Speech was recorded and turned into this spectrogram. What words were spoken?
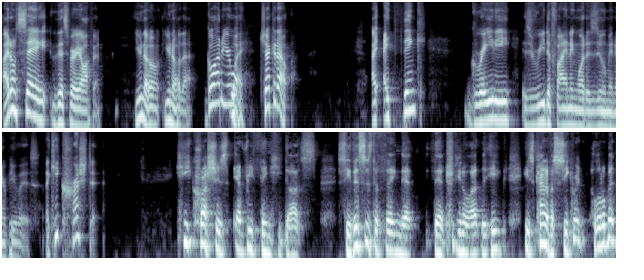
I don't say this very often. You know, you know that. Go out of your Yeah. way. Check it out. I I think Grady is redefining what a Zoom interview is. Like he crushed it. he crushes everything he does. See, this is the thing that that you know uh, he he's kind of a secret a little bit,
